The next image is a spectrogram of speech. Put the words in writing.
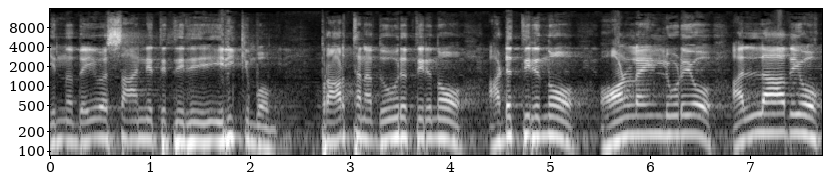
ഇന്ന് ദൈവ സാന്നിധ്യത്തിൽ ഇരിക്കുമ്പം പ്രാർത്ഥന ദൂരത്തിരുന്നോ അടുത്തിരുന്നോ ഓൺലൈനിലൂടെയോ അല്ലാതെയോ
